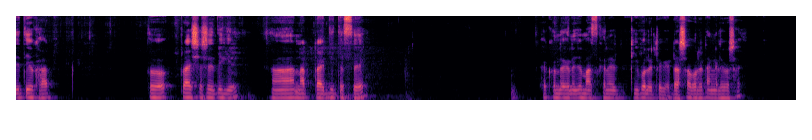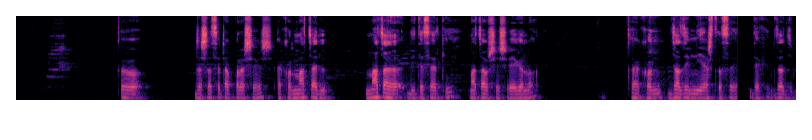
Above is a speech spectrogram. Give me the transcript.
দ্বিতীয় খাট। তো প্রায় শেষের দিকে নাট টাইট দিতেছে। এখন দেখেন এই যে মাঝখানের কী বলে এটাকে? ডাসা বলে টাঙ্গালি ভাষায়। তো ডাসা সেট আপ করা শেষ। এখন মাচাল মাচা দিতেছে আর কি। মাচাও শেষ হয়ে গেল। তো এখন জাজিম নিয়ে আসতেছে। দেখেন জাজিম,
